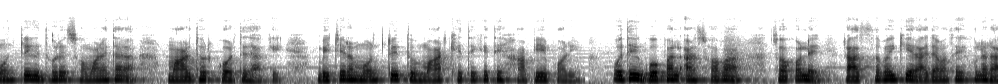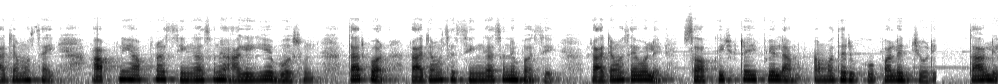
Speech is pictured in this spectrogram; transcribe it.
মন্ত্রীকে ধরে সমানে তারা মারধর করতে থাকে। বেচারা মন্ত্রী তো মার খেতে খেতে হাঁপিয়ে পড়ে। ওদের গোপাল আর সভা সকলে রাজসভায় গিয়ে রাজামশাইকে বলে রাজামশাই, আপনি আপনার সিংহাসনে আগে গিয়ে বসুন, তারপর রাজামশাই সিংহাসনে বসে। রাজামশাই বলে সব কিছুটাই পেলাম আমাদের গোপালের জোরে। তাহলে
